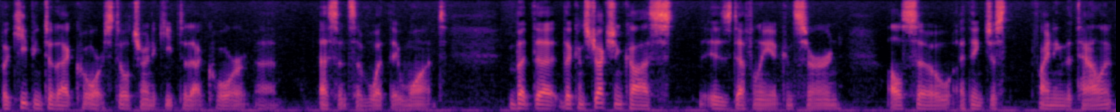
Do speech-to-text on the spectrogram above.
But keeping to that core, still trying to keep to that core uh, essence of what they want. But the the construction cost is definitely a concern. Also, I think just finding the talent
